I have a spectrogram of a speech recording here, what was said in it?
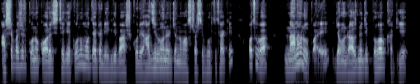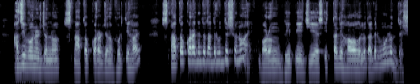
আশেপাশের কোনো কলেজ থেকে কোনো মতে একটা ডিগ্রি পাশ করে আজীবনের জন্য মাস্টার্সে ভর্তি থাকে, অথবা নানান উপায়ে যেমন রাজনৈতিক প্রভাব খাটিয়ে আজীবনের জন্য স্নাতক করার জন্য ভর্তি হয়। স্নাতক করা কিন্তু তাদের উদ্দেশ্য নয়, বরং ভিপি, জিএস ইত্যাদি হওয়া হলো তাদের মূল উদ্দেশ্য।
